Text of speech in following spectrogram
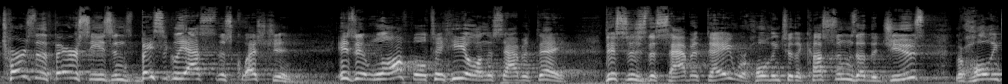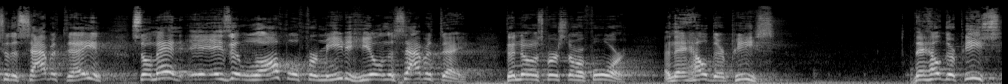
turns to the Pharisees and basically asks this question Is it lawful to heal on the Sabbath day? This is the Sabbath day. We're holding to the customs of the Jews. We're holding to the Sabbath day. And so, man, is it lawful for me to heal on the Sabbath day? Then notice verse number four. And they held their peace. They held their peace.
